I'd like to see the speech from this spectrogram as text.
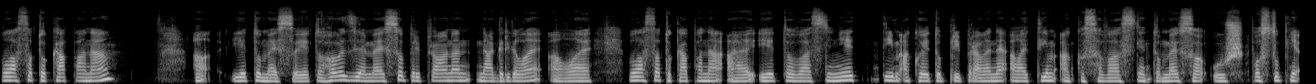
volá sa to kapana, a je to meso, je to hovedzie meso pripravené na grille, ale volá sa to kapana a je to vlastne nie tým, ako je to pripravené, ale tým, ako sa vlastne to meso už postupne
